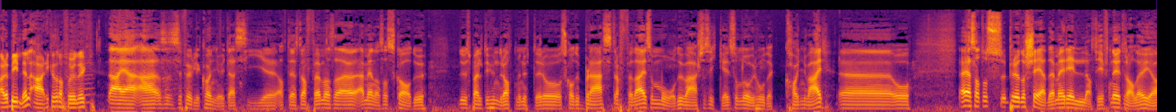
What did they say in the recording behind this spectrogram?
Er det billig, eller er det ikke straffe, Ulrik? Nei, jeg, jeg, altså, selvfølgelig kan jo ikke jeg si eh, at det er straffe, men altså, jeg, jeg mener altså skal du Du spilte i 118 minutter, og skal du blæse straffe der, så må du være så sikker som du overhodet kan være. Eh, og jeg satt og prøvde å se det med relativt nøytrale øyne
